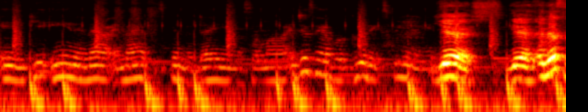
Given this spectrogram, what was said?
and get in and out, and not have to spend a day in the salon and just have a good experience. Yes, yes, and that's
